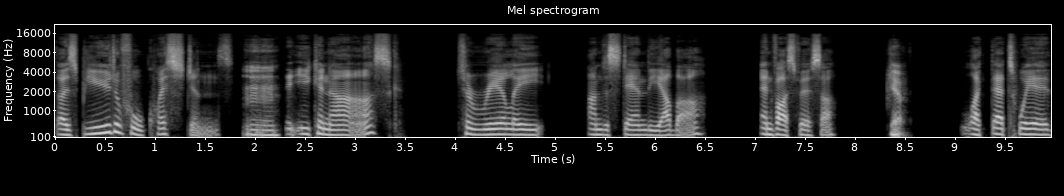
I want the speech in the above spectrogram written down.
those beautiful questions Mm. that you can ask to really understand the other and vice versa. Yeah. Like that's where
